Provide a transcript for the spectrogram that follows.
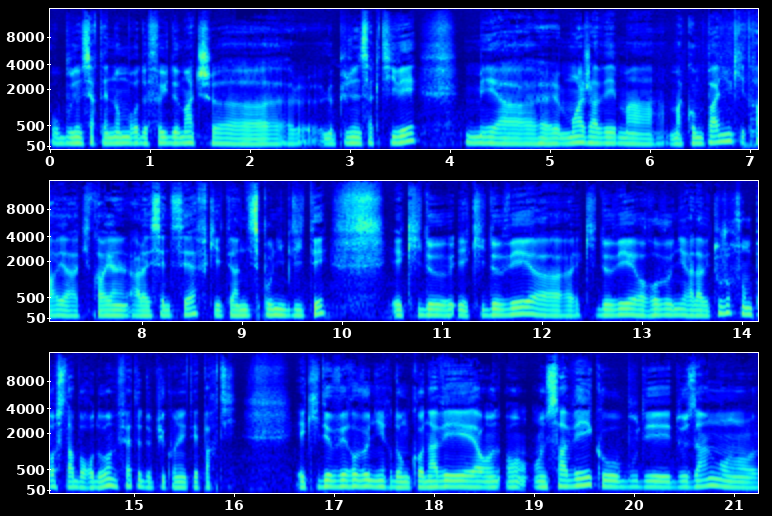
au bout d'un certain nombre de feuilles de match, euh, le plus un s'activait. Mais euh, moi, j'avais ma, ma compagne qui travaillait, qui travaillait à la SNCF, qui était en disponibilité et qui, de, et qui, devait, euh, qui devait revenir. Elle avait toujours son poste à Bordeaux, en fait, depuis qu'on était parti et qui devait revenir. Donc on, avait, on, savait qu'au bout des deux ans,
